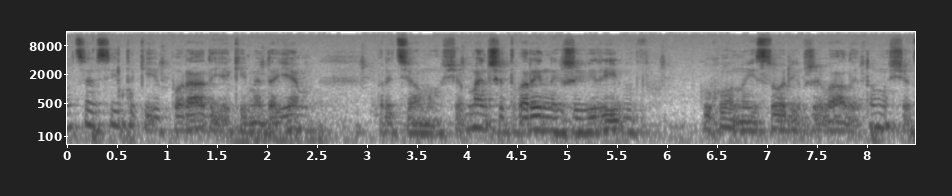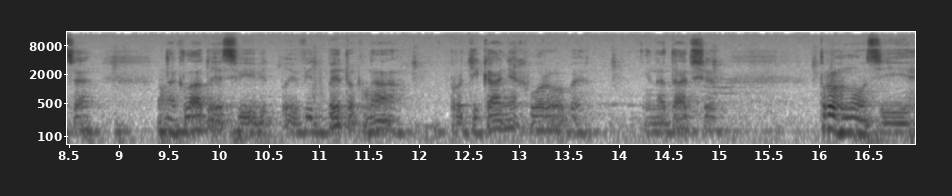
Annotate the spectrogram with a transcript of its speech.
Ну, Це всі такі поради, які ми даємо при цьому, щоб менше тваринних живірів, кухонної солі вживали, тому що це накладує свій відбиток на протікання хвороби і на дальший прогноз її.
